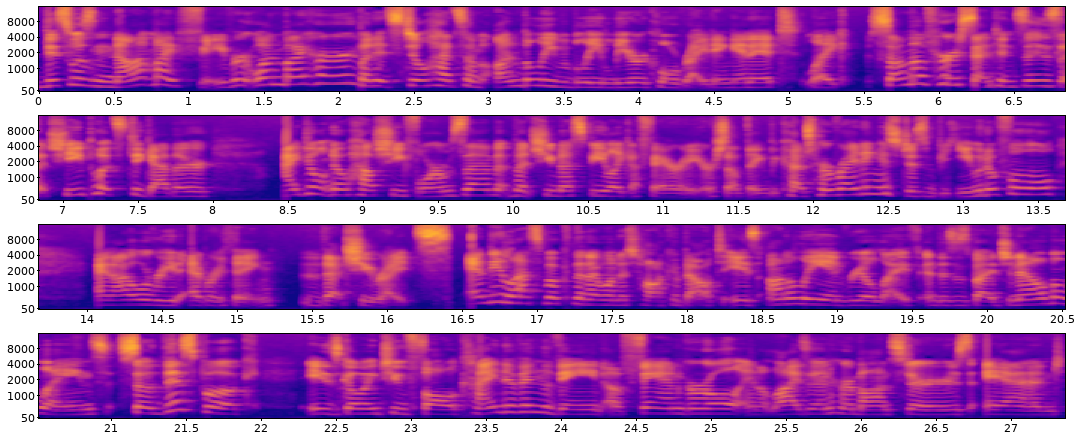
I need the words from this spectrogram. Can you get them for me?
This was not my favorite one by her, but it still had some unbelievably lyrical writing in it. Like, some of her sentences that she puts together I don't know how she forms them, but she must be like a fairy or something because her writing is just beautiful and I will read everything that she writes. And the last book that I want to talk about is Analee in Real Life, and this is by Janelle Milanes. So this book is going to fall kind of in the vein of Fangirl and Eliza and her monsters and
